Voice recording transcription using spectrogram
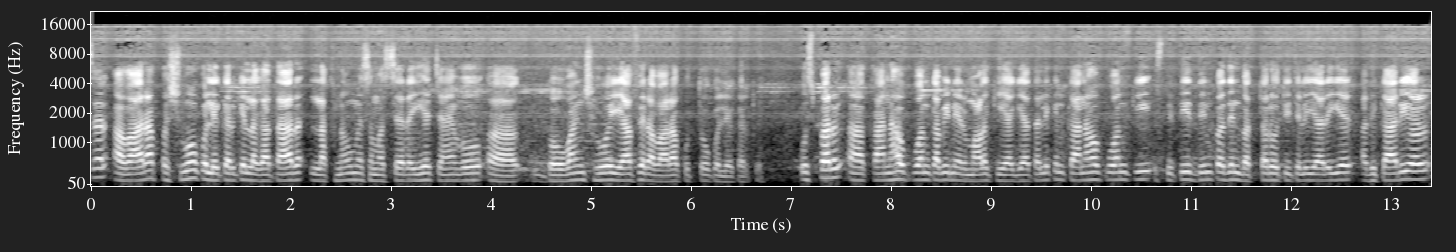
सर, आवारा पशुओं को लेकर के लगातार लखनऊ में समस्या रही है, चाहे वो गौवंश हो या फिर आवारा कुत्तों को लेकर के। उस पर कान्हा उपवन का भी निर्माण किया गया था, लेकिन कान्हा उपवन की स्थिति दिन पर दिन बदतर होती चली जा रही है। अधिकारी और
